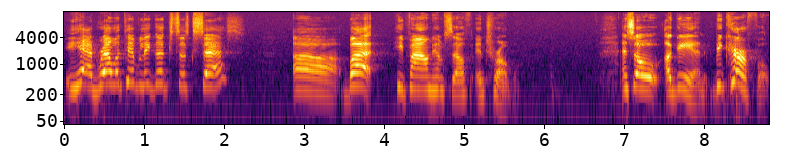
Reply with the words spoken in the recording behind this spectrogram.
he had relatively good success, uh, but he found himself in trouble. And so, again, be careful.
